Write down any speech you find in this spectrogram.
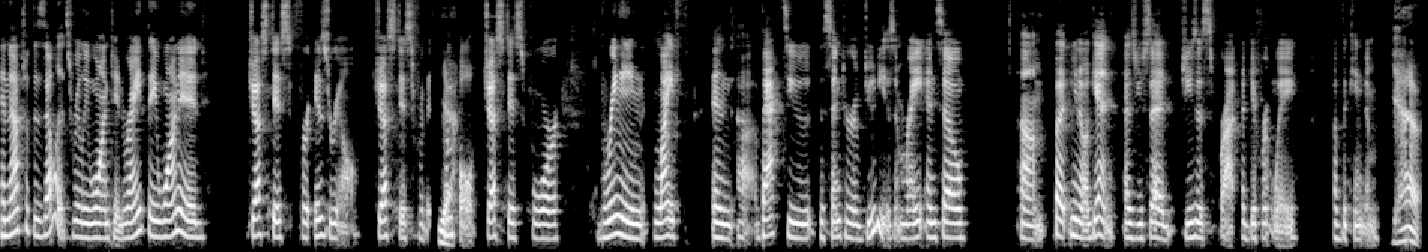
and that's what the zealots really wanted, right? They wanted justice for Israel, justice for the Yeah. temple, justice for bringing life and uh, back to the center of Judaism, right? And so, um, but you know, again, as you said, Jesus brought a different way of the kingdom. yeah.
